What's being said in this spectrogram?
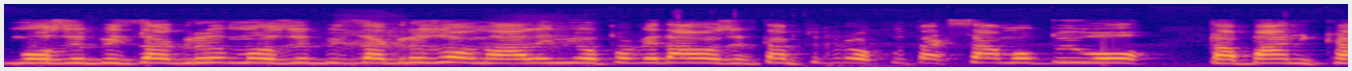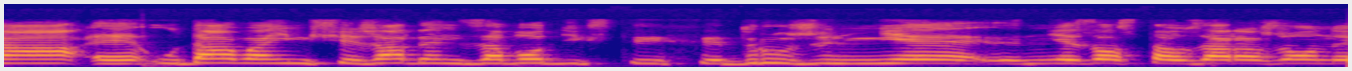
może, być zagro, może być zagrożona, ale mi opowiadała, że w tamtym roku tak samo było. Ta bańka e, udała im się, żaden zawodnik z tych drużyn nie, nie został zarażony,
